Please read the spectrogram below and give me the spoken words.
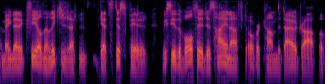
magnetic field and leakage inductance gets dissipated. We see the voltage is high enough to overcome the diode drop of,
